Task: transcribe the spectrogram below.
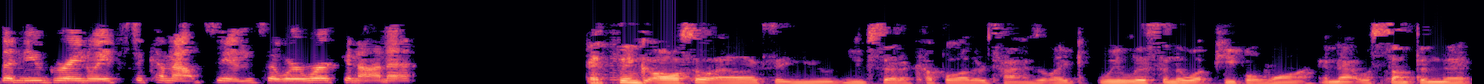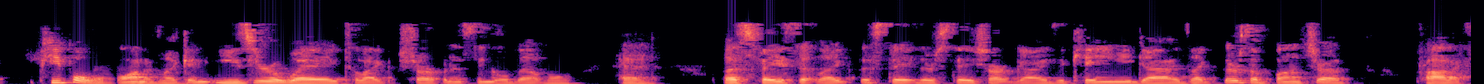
the new grain weights to come out soon. So we're working on it. I think also, Alex, that you, you've said a couple other times that like we listen to what people want. And that was something that people wanted like an easier way to like sharpen a single bevel head. Let's face it, like the state, there's Stay Sharp guides, the KME guides, like there's a bunch of products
